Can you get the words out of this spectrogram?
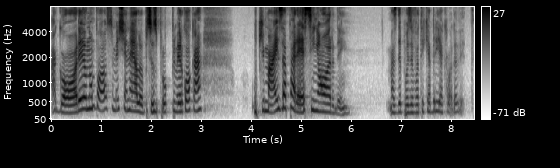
Agora eu não posso mexer nela, eu preciso primeiro colocar o que mais aparece em ordem. Mas depois eu vou ter que abrir aquela gaveta.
